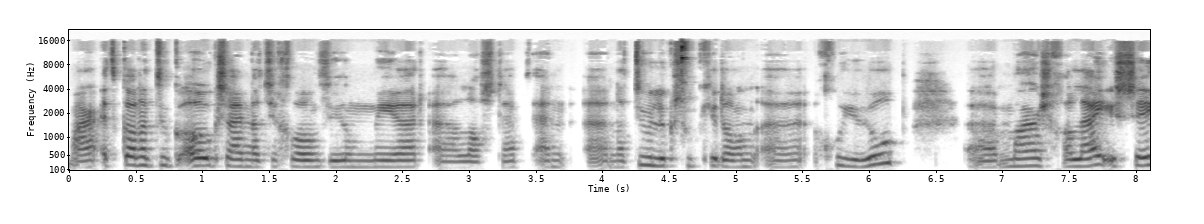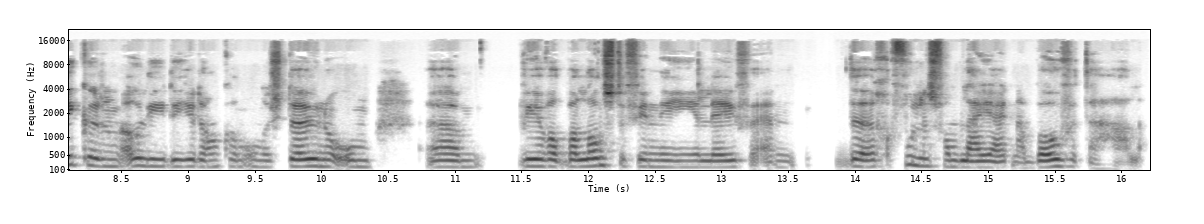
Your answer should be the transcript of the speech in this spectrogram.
Maar het kan natuurlijk ook zijn dat je gewoon veel meer uh, last hebt. En uh, natuurlijk zoek je dan uh, goede hulp. maar schalei is zeker een olie die je dan kan ondersteunen om um, weer wat balans te vinden in je leven en de gevoelens van blijheid naar boven te halen.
